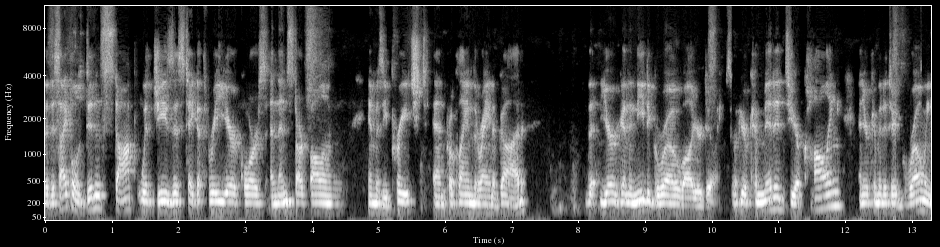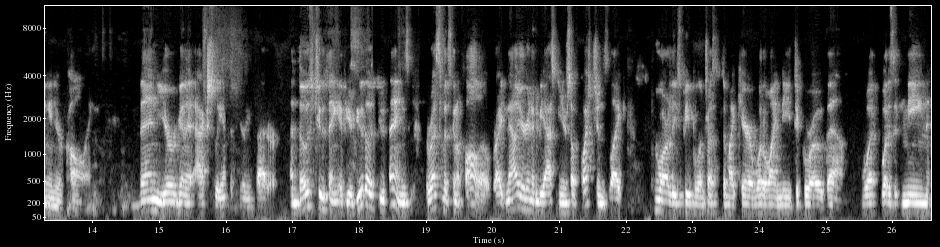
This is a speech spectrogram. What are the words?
the disciples didn't stop with Jesus, take a three year course, and then start following him as he preached and proclaimed the reign of God. That you're going to need to grow while you're doing. So if you're committed to your calling and you're committed to growing in your calling, then you're going to actually end up doing better. And those two things, if you do those two things, the rest of it's going to follow. Right now, you're going to be asking yourself questions like, who are these people entrusted to my care? What do I need to grow them? What what does it mean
